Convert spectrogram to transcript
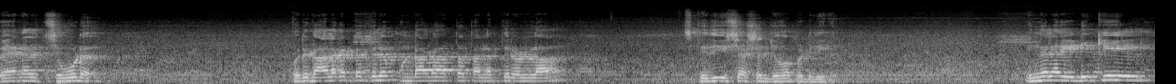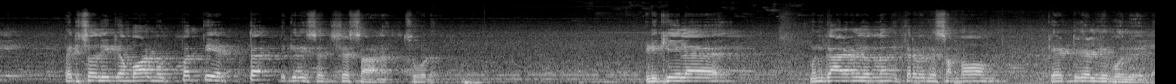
വേനൽ ചൂട് ഒരു കാലഘട്ടത്തിലും ഉണ്ടാകാത്ത തലത്തിലുള്ള സ്ഥിതിവിശേഷം രൂപപ്പെട്ടിരിക്കുന്നു. ഇന്നലെ ഇടുക്കിയിൽ പരിശോധിക്കുമ്പോൾ മുപ്പത്തി എട്ട് ഡിഗ്രി സെൽഷ്യസ് ആണ് ചൂട്. ഇടുക്കിയിലെ മുൻകാലങ്ങളിലൊന്നും ഇത്തരമൊരു സംഭവം കേട്ടുകേൾവി പോലുമില്ല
